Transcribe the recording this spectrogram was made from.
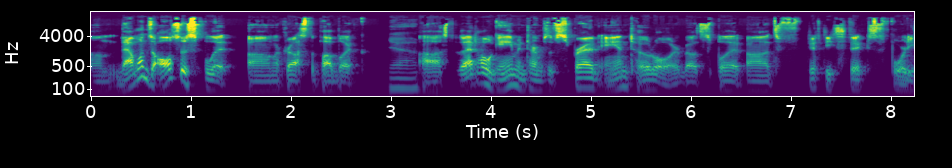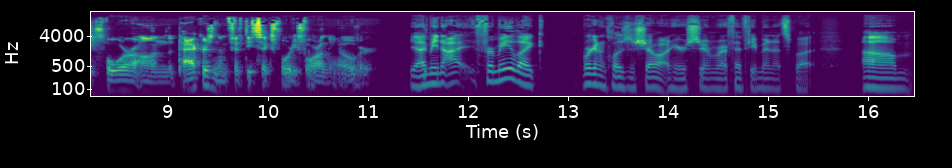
Um, that one's also split um across the public. Yeah. Uh, so that whole game in terms of spread and total are both split. Uh, it's 56-44 on the Packers and then 56-44 on the over. Yeah, I mean, I for me, like we're gonna close the show out here soon. We're at 50 minutes, but um,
